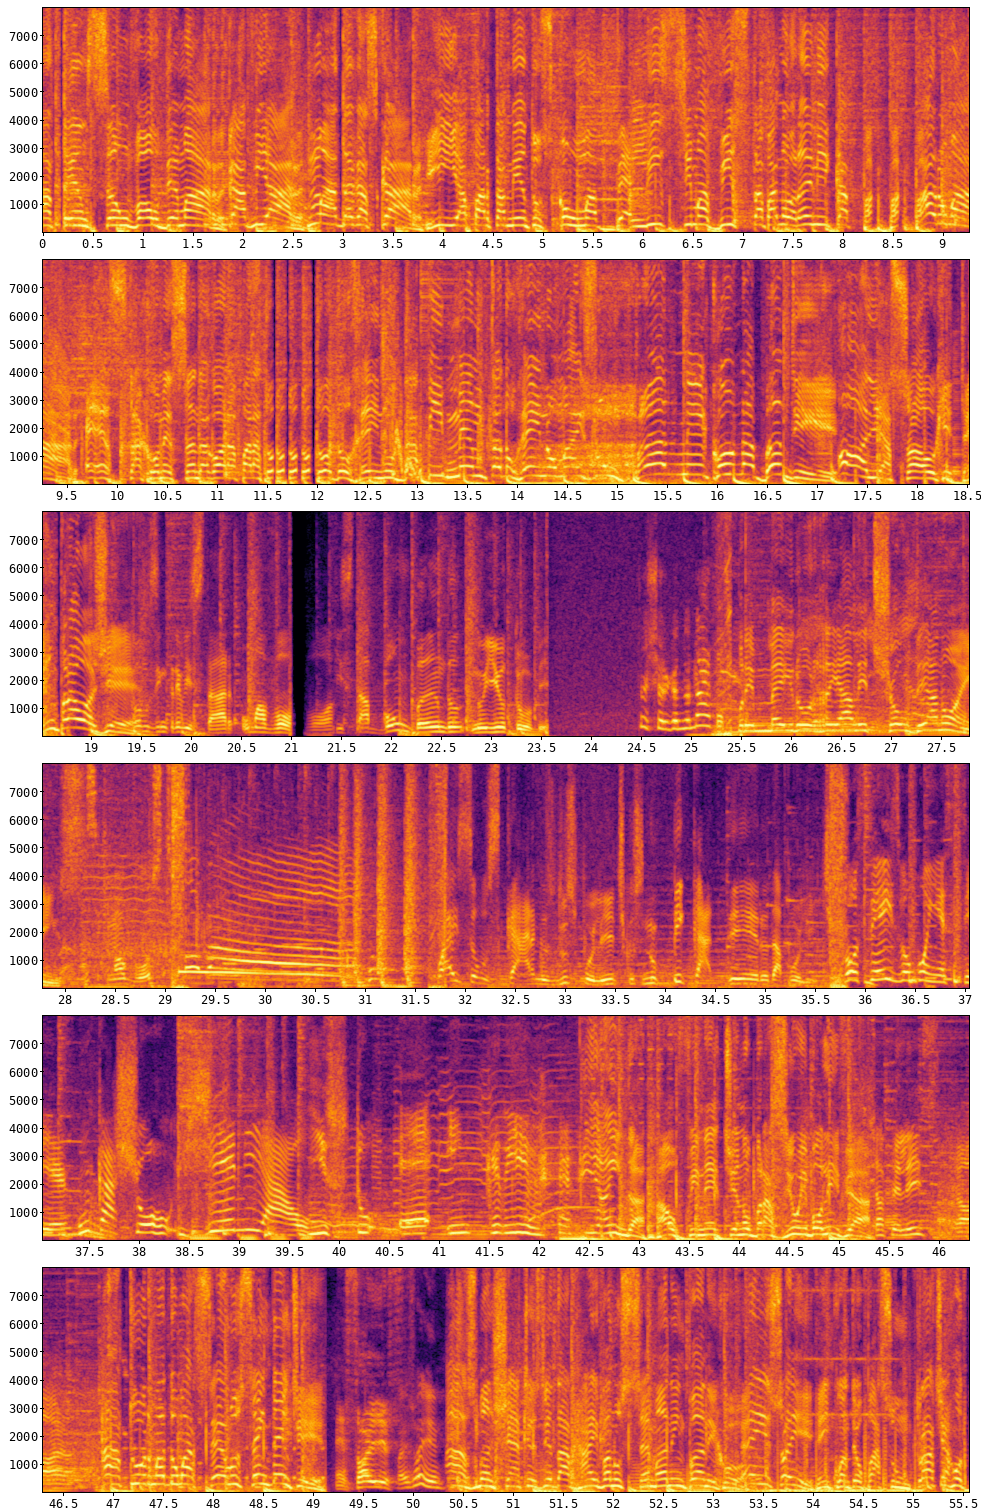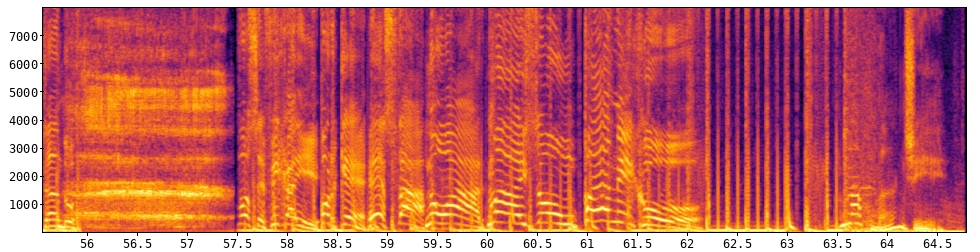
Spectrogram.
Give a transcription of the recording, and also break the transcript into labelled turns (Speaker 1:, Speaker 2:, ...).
Speaker 1: Atenção Valdemar, caviar, Madagascar e apartamentos com uma belíssima vista panorâmica pa pa para o mar. Está começando agora para to to todo o reino da pimenta do reino mais um pânico na Band. Olha só o que tem para hoje.
Speaker 2: Vamos entrevistar uma vovó que está bombando no YouTube.
Speaker 3: Tô enxergando nada.
Speaker 1: Primeiro reality show de anões.
Speaker 2: Nossa, que mau gosto. Quais são os cargos dos políticos no picadeiro da política?
Speaker 4: Vocês vão conhecer um cachorro genial. Isto é incrível.
Speaker 1: E ainda, alfinete no Brasil e Bolívia.
Speaker 3: Tá feliz?
Speaker 1: A turma do Marcelo Sem Dente.
Speaker 3: É só isso. É isso aí.
Speaker 1: As manchetes de dar raiva no Semana em Pânico. É isso aí. Enquanto eu passo um trote arrotando. Você fica aí, porque está no ar mais um Pânico! Na Band.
